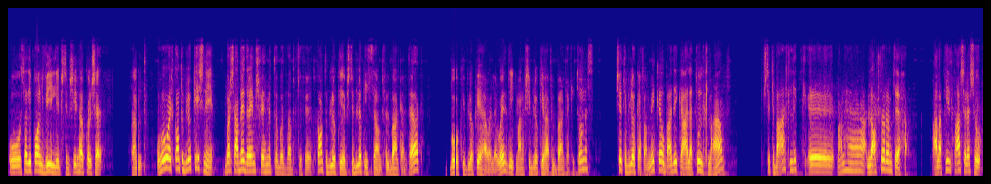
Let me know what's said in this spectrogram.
و ça dépend ال ville اللي باش تمشي لها وكل شيء. فهمت. وهو ال compte bloqué شنو برشا عباد راهي مش فهمته بالضبط كيف ال compte bloqué باش ت bloqué somme في البنك نتاعك بوك ي bloquéها ولا والديك ما نعرفش ي bloquéها في البنك في تونس باش ت bloquéها في أمريكا وبعديك على طول العام باش تتبعث لك آه معناها العشور نتاعها. على طيلة 10 شهور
